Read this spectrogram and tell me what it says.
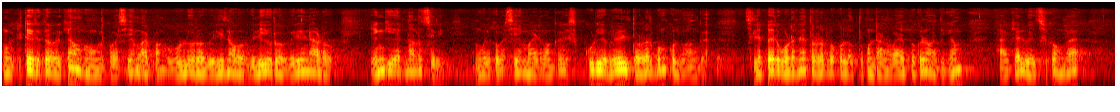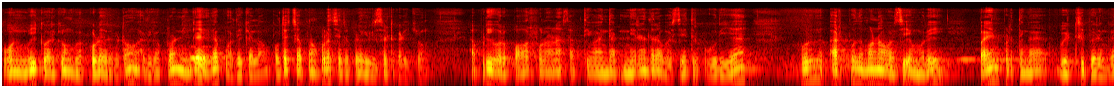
உங்ககிட்ட இருக்கிற வரைக்கும் அவங்க உங்களுக்கு வசியமாக இருப்பாங்க. உள்ளூரோ வெளிநாவோ வெளியூரோ வெளிநாடோ எங்கே இருந்தாலும் சரி உங்களுக்கு வசியமாயிடுவாங்க. கூடிய விரைவில் தொடர்பும் கொள்வாங்க. சில பேர் உடனே தொடர்பு கொள்ளத்துக்கு உண்டான வாய்ப்புகளும் அதிகம். ஆகையால் வச்சுக்கோங்க. ஒன் வீக் வரைக்கும் உங்கள் கூட இருக்கட்டும். அதுக்கப்புறம் நீங்கள் இதை புதைக்கலாம். புதைச்சப்பறம் கூட சில பேருக்கு ரிசல்ட் கிடைக்கும். அப்படி ஒரு பவர்ஃபுல்லான சக்தி வாய்ந்த நிரந்தர வசியத்திற்கு உரிய ஒரு அற்புதமான வசிய முறை பயன்படுத்துங்க. வெற்றி பெறுங்க.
